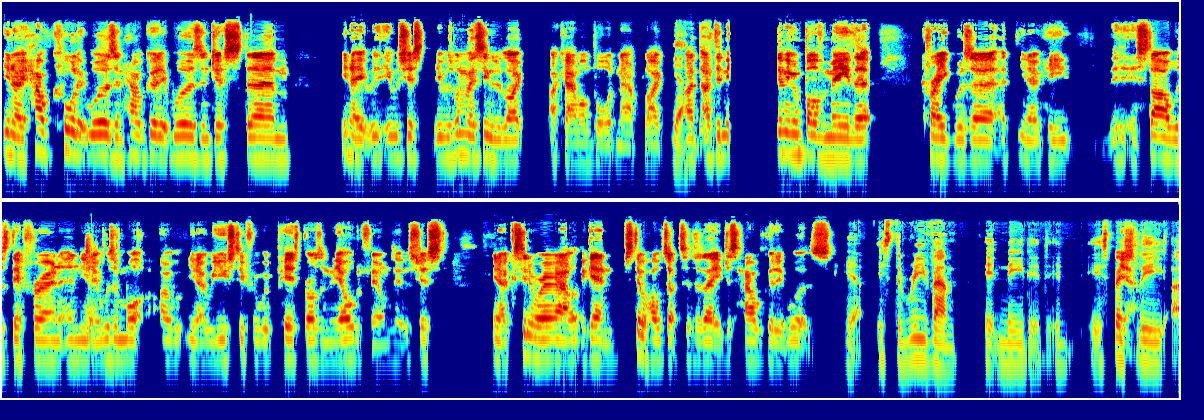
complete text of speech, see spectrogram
you know how cool it was and how good it was, and just um, you know, it was it was just it was one of those things where like, okay, I'm on board now. Like, Yeah. I, I didn't didn't even bother me that Craig was a, a you know he his style was different and you know it wasn't what I, you know we used to from with Pierce Brosnan in the older films. It was just you know Casino Royale again still holds up to today just how good it was. Yeah, it's the revamp it needed, it, especially uh,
